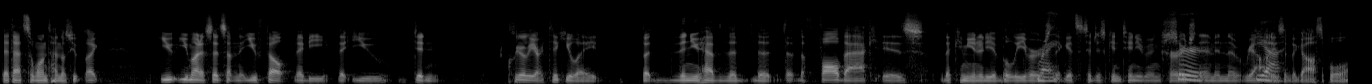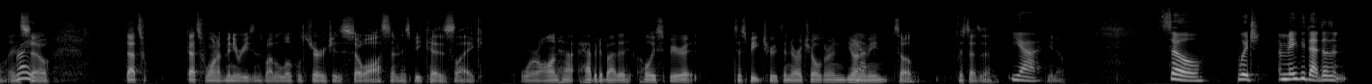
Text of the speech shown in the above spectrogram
that that's the one time those people like you you might have said something that you felt maybe that you didn't clearly articulate. But then you have the, the, the, the fallback is the community of believers Right. that gets to just continue to encourage Sure. them in the realities of the gospel. And Right. so that's that's one of many reasons why the local church is so awesome is because like we're all inhabited by the Holy Spirit to speak truth into our children. You know what I mean? So just as a yeah. you know, So, which maybe that doesn't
